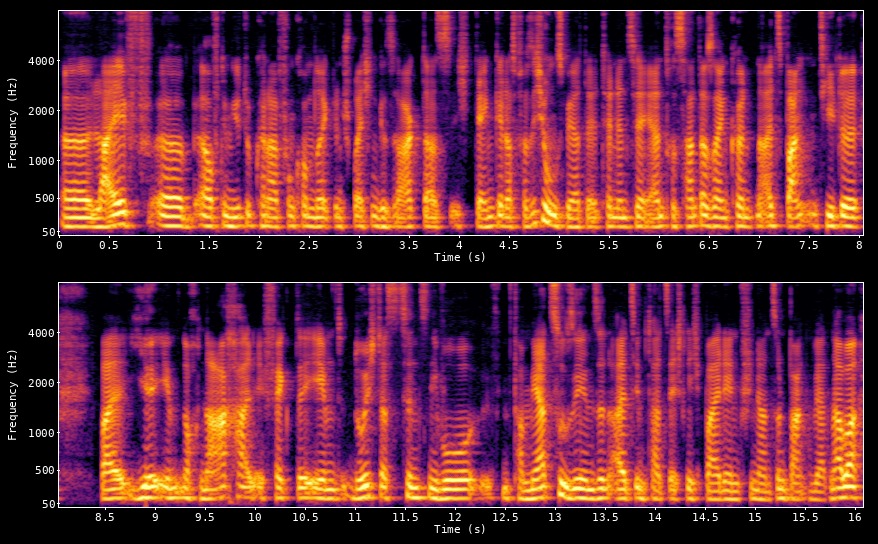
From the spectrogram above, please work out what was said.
äh, live äh, auf dem YouTube-Kanal von Comdirect entsprechend gesagt, dass ich denke, dass Versicherungswerte tendenziell eher interessanter sein könnten als Bankentitel, weil hier eben noch Nachhalleffekte eben durch das Zinsniveau vermehrt zu sehen sind, als eben tatsächlich bei den Finanz- und Bankenwerten. Aber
